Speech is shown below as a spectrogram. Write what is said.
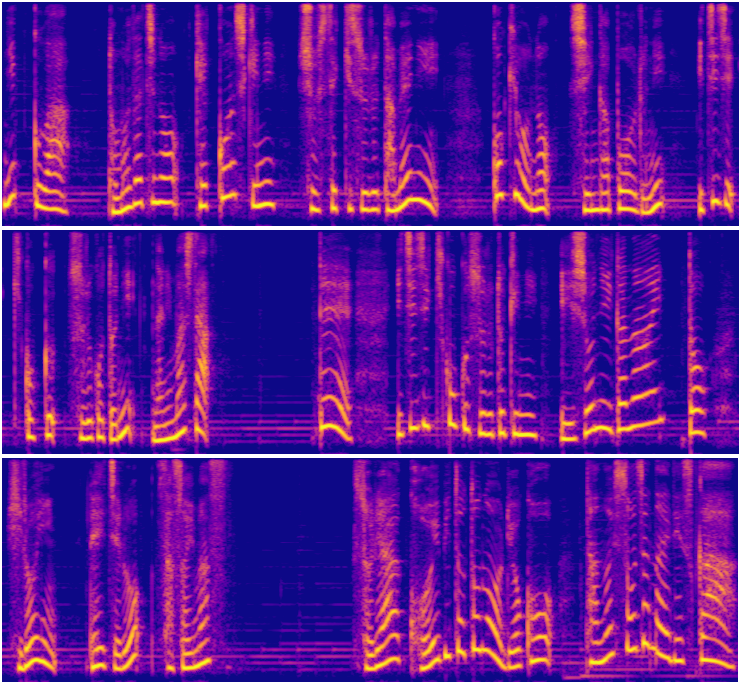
ニックは友達の結婚式に出席するために故郷のシンガポールに一時帰国することになりました。で、一時帰国するときに一緒に行かないとヒロインレイチェルを誘います。そりゃ恋人との旅行楽しそうじゃないですか。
